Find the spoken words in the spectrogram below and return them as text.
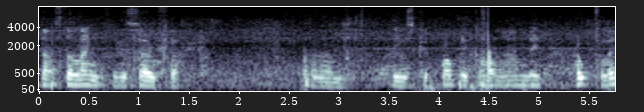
that's the length of the sofa. And these could probably come in handy hopefully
